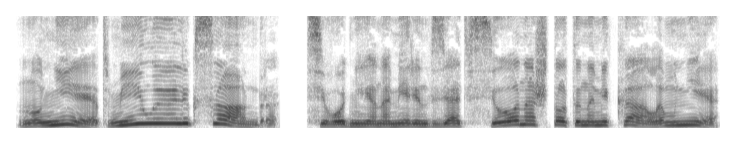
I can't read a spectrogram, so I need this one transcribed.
«Ну нет, милая Александра, сегодня я намерен взять все, на что ты намекала мне»,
